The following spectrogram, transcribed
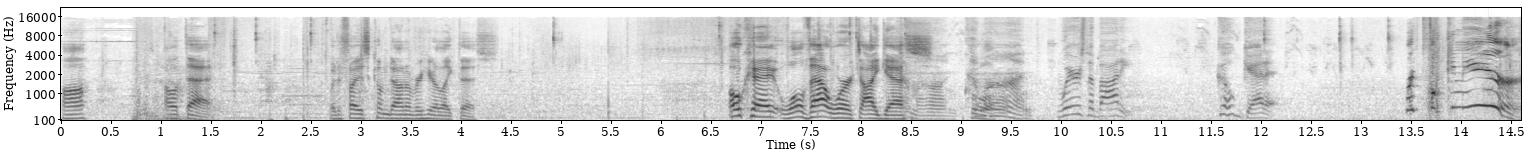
Huh? How about that? What if I just come down over here like this? Okay, well that worked, I guess. Come on, cool. come on. Where's the body? Go get it. Right fucking here!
